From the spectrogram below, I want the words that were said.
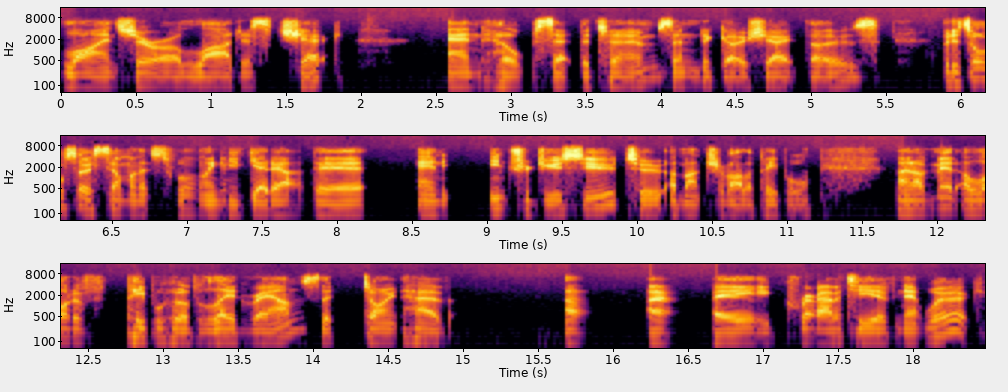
lion's share or a largest check and help set the terms and negotiate those, but it's also someone that's willing to get out there and introduce you to a bunch of other people. And I've met a lot of people who have led rounds that don't have a, a, gravity of network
